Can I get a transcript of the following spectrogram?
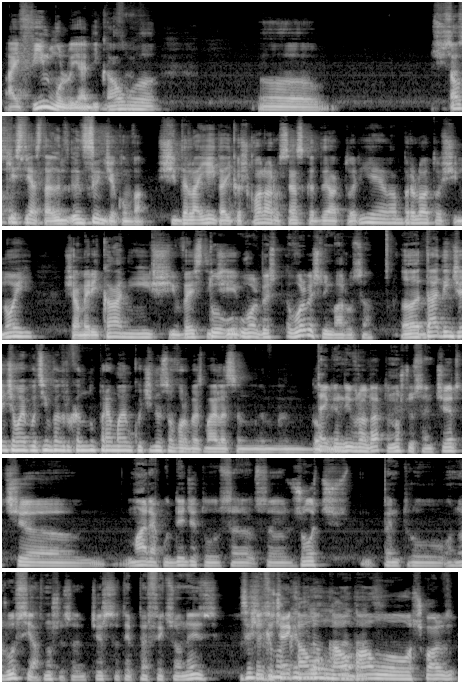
ai filmului, adică au, uh, uh, Și au s-a chestia asta în, în sânge cumva. Și de la ei, adică școala rusească de actorie, am preluat-o și noi, și americanii, și Tu vesticii. vorbești, vorbești limba rusă. Uh, Da, din ce în ce mai puțin, pentru că nu prea mai am cu cine să vorbesc, mai ales în, în, în Te-ai domeniu. gândit vreodată, nu știu, să încerci uh, marea cu degetul, să, să joci pentru în Rusia, nu știu, să încerci să te perfecționezi? Să știi Că că m-am ziceai că, gândit la au, un că au, moment dat. au o școală,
